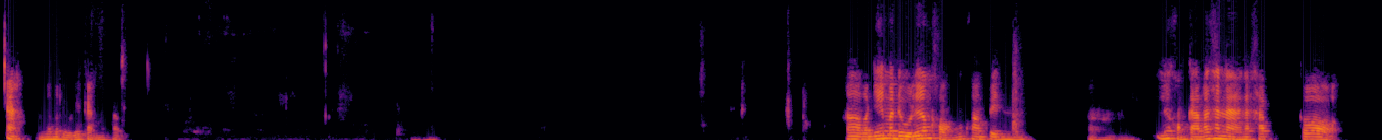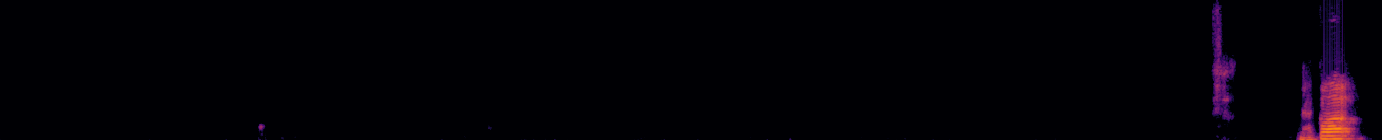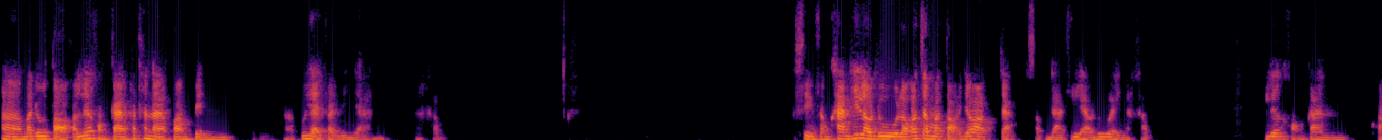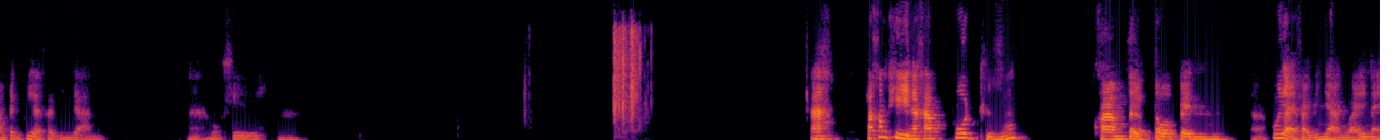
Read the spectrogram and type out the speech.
อะเรามาดูด้วยกันนะครับ วันนี้มาดูเรื่องของความเป็นเรื่องของการพัฒนานะครับ ก็นะก็มาดูต่อกันเรื่องของการพัฒนาความเป็นผู้ใหญ่ฝ่ายวิญญาณนะครับ สิ่งสำคัญที่เราดูเราก็จะมาต่อยอดจากสัปดาห์ที่แล้วด้วยนะครับ เรื่องของการความเป็นผู้ใหญ่ฝ่ายวิญญาณนะโอเคอะพระคัมภีร์นะครับ พูดถึงความเติบโตเป็นผู้ใหญ่ฝ่ายวิญญาณไว้ใน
